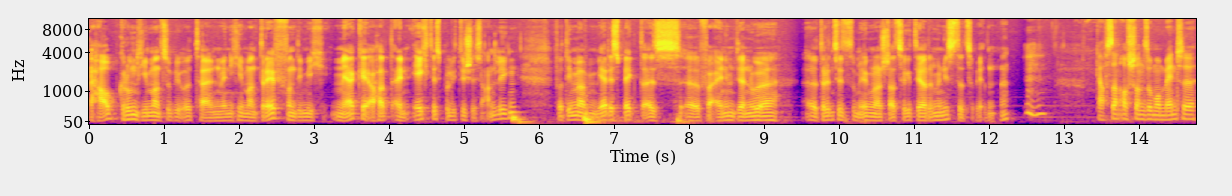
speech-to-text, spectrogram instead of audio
der Hauptgrund, jemanden zu beurteilen. Wenn ich jemanden treffe, von dem ich merke, er hat ein echtes politisches Anliegen, vor dem habe ich mehr Respekt als äh, vor einem, der nur äh, drin sitzt, um irgendwann Staatssekretär oder Minister zu werden. Ne? Mhm. Gab es dann auch schon so Momente,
